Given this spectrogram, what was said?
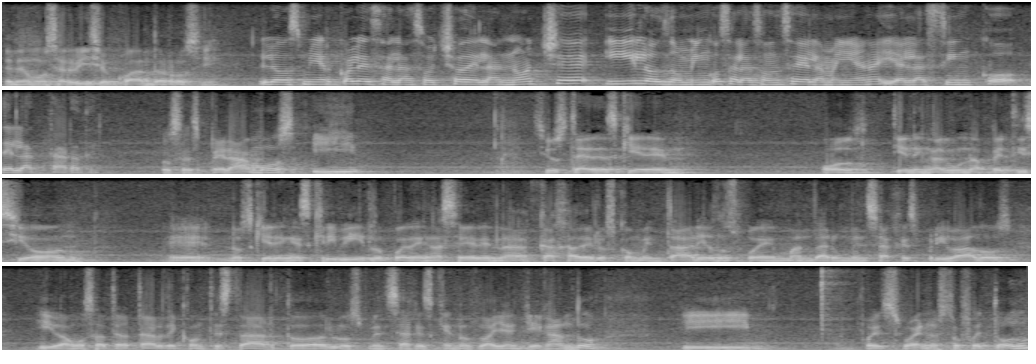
¿Tenemos servicio cuándo, Rosy? Los miércoles a las 8 de la noche y los domingos a las 11 de la mañana y a las 5 de la tarde. Los esperamos y si ustedes quieren o tienen alguna petición, eh, nos quieren escribir, lo pueden hacer en la caja de los comentarios, nos pueden mandar un mensajes privados y vamos a tratar de contestar todos los mensajes que nos vayan llegando. Y pues bueno, esto fue todo.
